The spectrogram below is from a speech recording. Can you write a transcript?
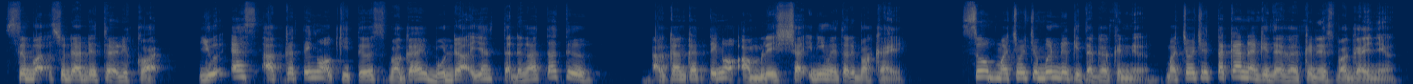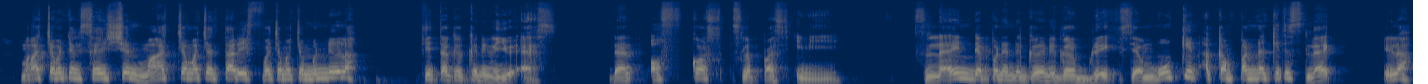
Sebab sudah ada track record. US akan tengok kita sebagai budak yang tak dengar tata. Akan akan tengok ah, Malaysia ini memang tak dipakai. So macam-macam benda kita akan kena. Macam-macam tekanan kita akan kena sebagainya. Macam-macam sanction, macam-macam tarif, macam-macam benda lah. Kita akan kena dengan US. Dan of course selepas ini, selain daripada negara-negara BRICS yang mungkin akan pandang kita slack, ialah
